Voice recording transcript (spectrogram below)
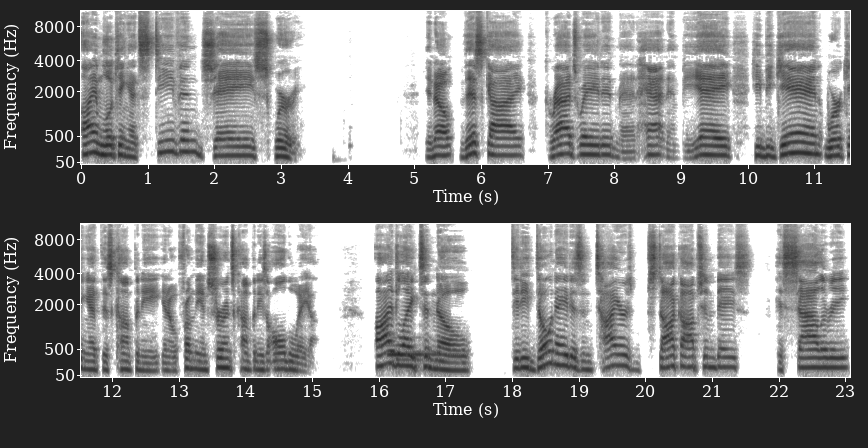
I am looking at Stephen J. Squeri. You know, this guy graduated Manhattan MBA. He began working at this company, you know, from the insurance companies all the way up. I'd like to know did he donate his entire stock option base, his salary?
